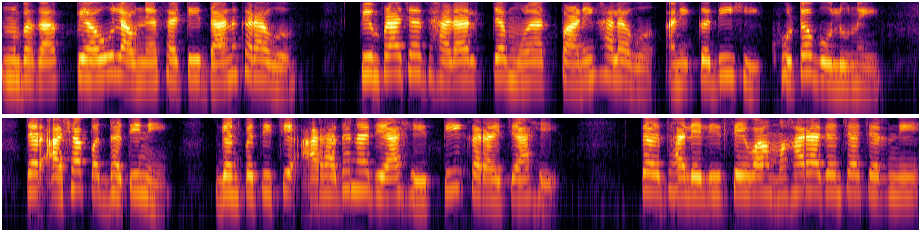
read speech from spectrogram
बघा प्याऊ लावण्यासाठी दान करावं. पिंपळाच्या झाडाच्या मुळात पाणी घालावं आणि कधीही खोटं बोलू नये. तर अशा पद्धतीने गणपतीची आराधना जी आहे ती करायची आहे. तर झालेली सेवा महाराजांच्या चरणी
